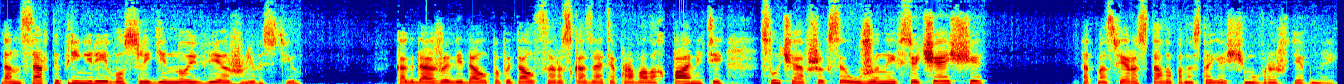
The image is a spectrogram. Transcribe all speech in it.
Дансарты приняли его с ледяной вежливостью. Когда же Видал попытался рассказать о провалах памяти, случавшихся у жены все чаще, атмосфера стала по-настоящему враждебной.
